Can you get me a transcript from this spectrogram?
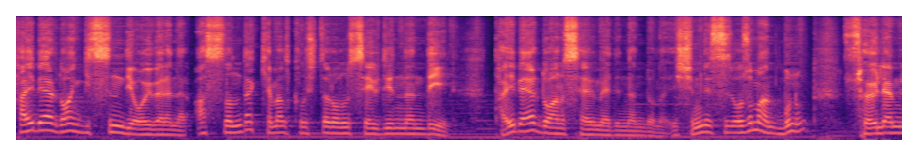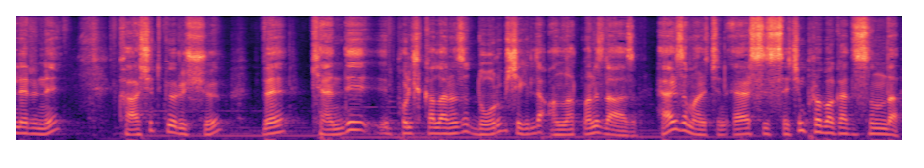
Tayyip Erdoğan gitsin diye oy verenler. Aslında Kemal Kılıçdaroğlu'nu sevdiğinden değil. Tayyip Erdoğan'ı sevmediğinden dolayı. Şimdi siz o zaman bunun söylemlerini karşıt görüşü ve kendi e, politikalarınızı doğru bir şekilde anlatmanız lazım. Her zaman için eğer siz seçim propagandasında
